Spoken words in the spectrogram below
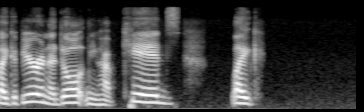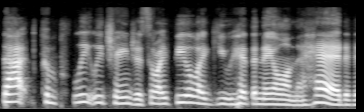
Like, if you're an adult and you have kids, like, that completely changes. So I feel like you hit the nail on the head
